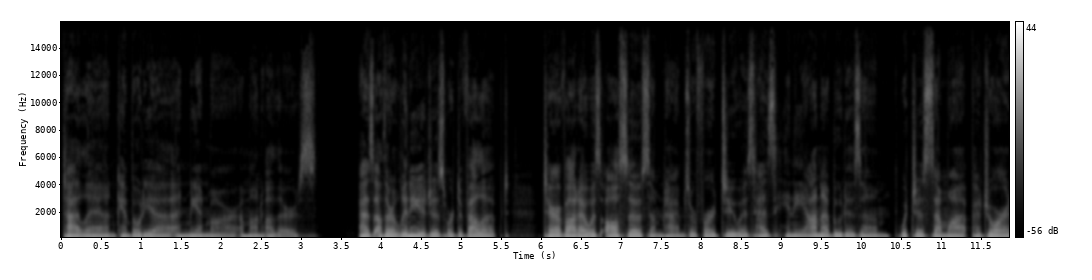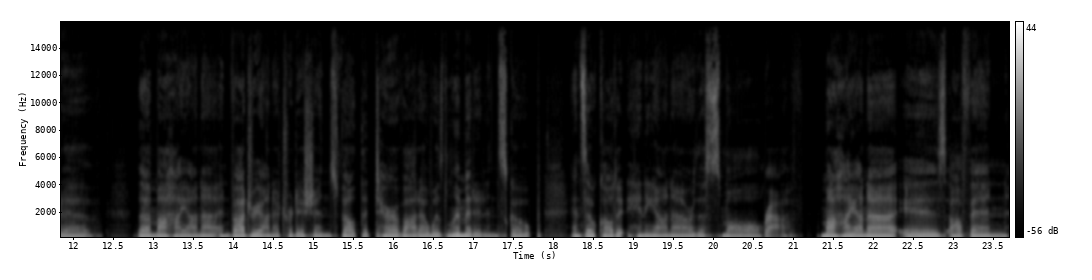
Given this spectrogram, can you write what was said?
Thailand, Cambodia, and Myanmar, among others. As other lineages were developed, Theravada was also sometimes referred to as, as Hinayana Buddhism, which is somewhat pejorative. The Mahayana and Vajrayana traditions felt that Theravada was limited in scope and so called it Hinayana or the small raft. Mahayana is often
